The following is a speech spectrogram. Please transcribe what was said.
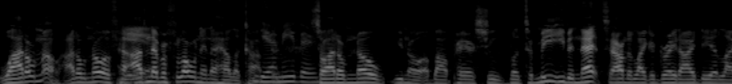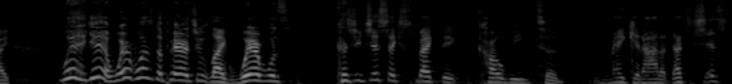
"Well, I don't know. I don't know if I've never flown in a helicopter. Yeah, me either. So I don't know, you know, about parachutes. But to me, even that sounded like a great idea. Like, where? Yeah, where was the parachute? Like, where was? Because you just expected Kobe to make it out of. That's just.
